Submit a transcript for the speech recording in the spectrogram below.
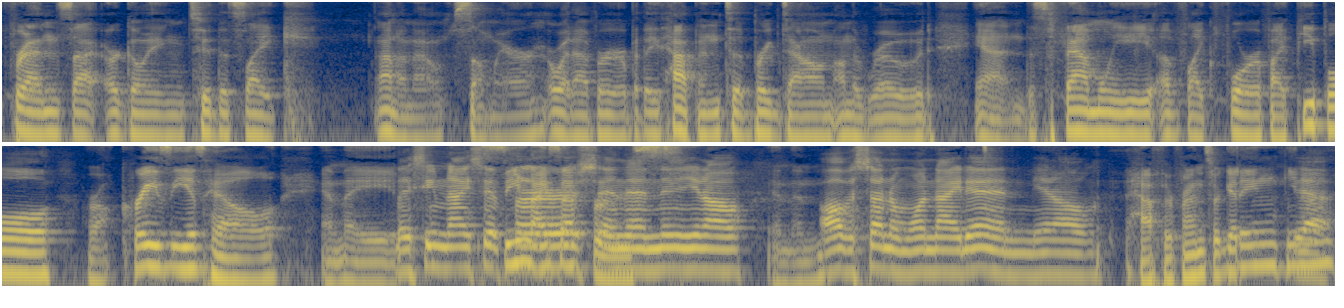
friends that are going to this like I don't know, somewhere or whatever, but they happen to break down on the road and this family of like four or five people are all crazy as hell and they, they seem nice at, Seem first, nice at and then you know, and then all of a sudden one night in, you know, half their friends are getting, you Yeah. know,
